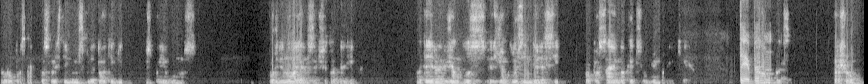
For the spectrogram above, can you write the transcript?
sąjungos valstybėms plėtoti gynybinius pajėgumus. Koordinuoja visą šitą dalyką. O tai yra ženklus ženklus indėlis į sąjungą kaip saugumo veikėją Taip, bet... Nu, Prašau.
